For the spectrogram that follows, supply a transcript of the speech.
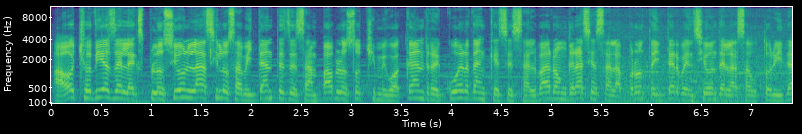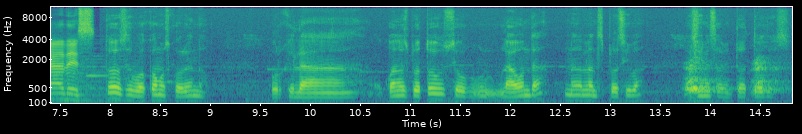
A ocho días de la explosión, las y los habitantes de San Pablo Xochimihuacán recuerdan que se salvaron gracias a la pronta intervención de las autoridades. Todos evocamos corriendo, porque la, cuando explotó la onda, una onda explosiva, así nos aventó a todos.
